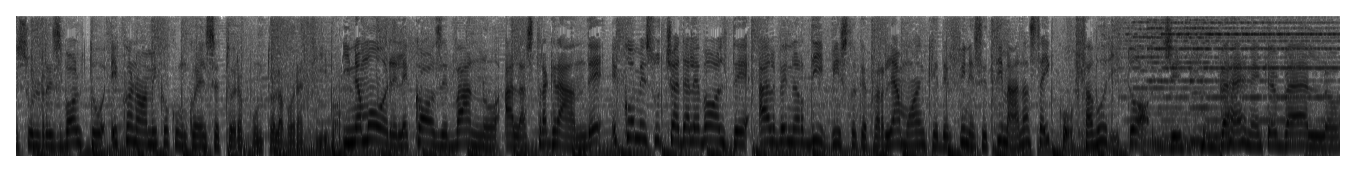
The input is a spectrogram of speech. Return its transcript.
sul risvolto economico comunque nel settore appunto lavorativo. In amore le cose vanno alla stragrande e come succede alle volte al venerdì, visto che parliamo anche del fine settimana, sei co-favorito oggi. Bene, che bello!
